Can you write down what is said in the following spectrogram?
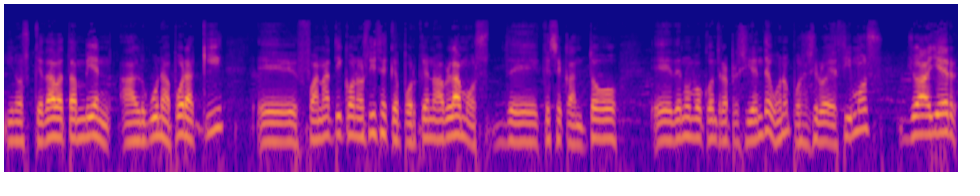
Y nos quedaba también alguna por aquí. Eh, fanático nos dice que por qué no hablamos de que se cantó de nuevo contra el presidente. Bueno, pues así lo decimos. Yo ayer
